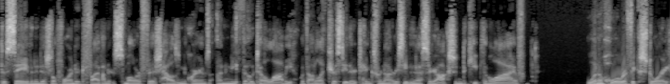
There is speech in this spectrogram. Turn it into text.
to save an additional 400 to 500 smaller fish housed in aquariums underneath the hotel lobby. Without electricity, their tanks were not receiving the necessary oxygen to keep them alive. What a horrific story.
